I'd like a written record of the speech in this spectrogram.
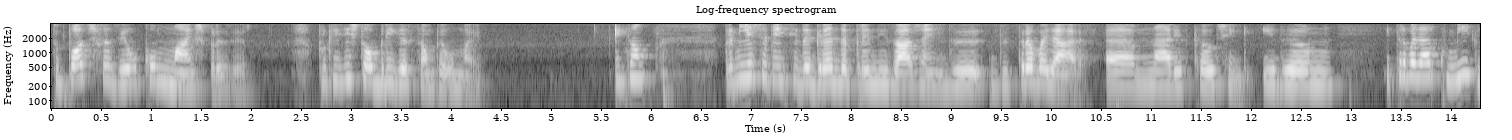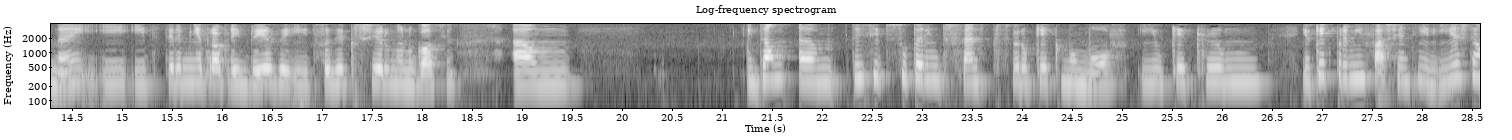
tu podes fazê-lo com mais prazer, porque existe a obrigação pelo meio. Então, para mim, esta tem sido a grande aprendizagem de, de trabalhar um, na área de coaching e de, um, e trabalhar comigo, né? E, e, de ter a minha própria empresa e de fazer crescer o meu negócio. Um, então, tem sido super interessante perceber o que é que me move e o que é que, e o que, é que para mim faz sentido. E este é,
